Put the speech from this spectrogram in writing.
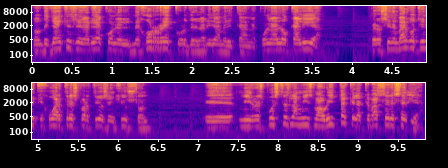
donde Yankees llegaría con el mejor récord de la Liga Americana, con la localía, pero sin embargo tiene que jugar tres partidos en Houston, eh, mi respuesta es la misma ahorita que la que va a ser ese día.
